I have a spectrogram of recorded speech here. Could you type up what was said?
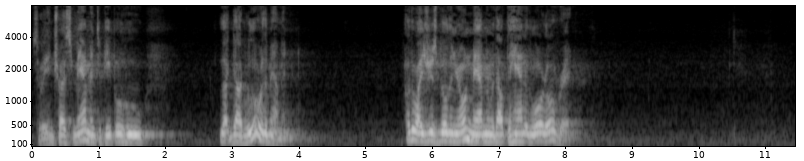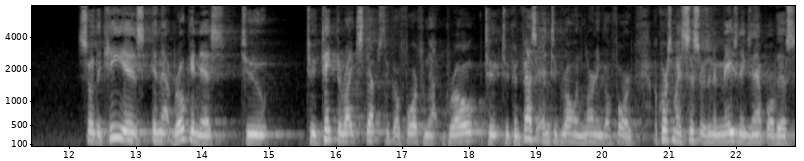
So he entrusts mammon to people who let God rule over the mammon. Otherwise, you're just building your own mammon without the hand of the Lord over it. So the key is in that brokenness to, to take the right steps to go forward from that, grow, to, to confess it, and to grow and learn and go forward. Of course, my sister is an amazing example of this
